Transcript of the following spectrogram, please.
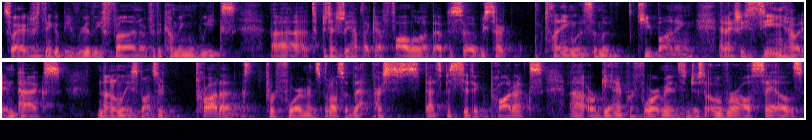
So I actually think it'd be really fun over the coming weeks uh, to potentially have like a follow up episode. We start playing with some of couponing and actually seeing how it impacts not only sponsored product performance, but also that pers- that specific product's uh, organic performance and just overall sales.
